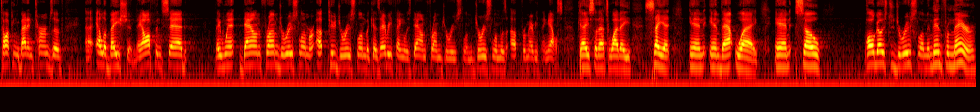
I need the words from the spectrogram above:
talking about in terms of uh, elevation. They often said, they went down from Jerusalem or up to Jerusalem because everything was down from Jerusalem. Jerusalem was up from everything else. Okay, so that's why they say it in, in that way. And so Paul goes to Jerusalem, and then from there,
